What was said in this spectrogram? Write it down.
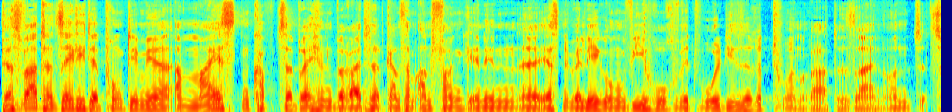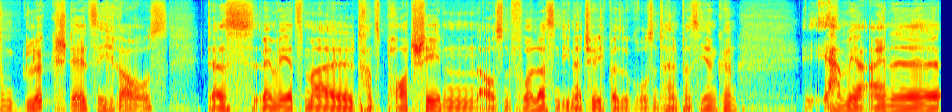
Das war tatsächlich der Punkt, der mir am meisten Kopfzerbrechen bereitet hat, ganz am Anfang in den äh, ersten Überlegungen, wie hoch wird wohl diese Retourenrate sein? Und zum Glück stellt sich raus, dass wenn wir jetzt mal Transportschäden außen vor lassen, die natürlich bei so großen Teilen passieren können, haben wir eine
